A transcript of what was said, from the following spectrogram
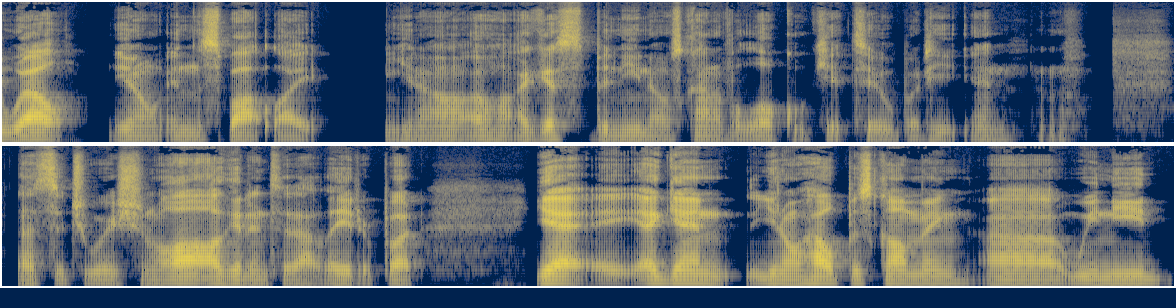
well, you know, in the spotlight. You know, oh, I guess Bonino's kind of a local kid too, but he in that situation. Well, I'll get into that later. But yeah, again, you know, help is coming. Uh, we need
